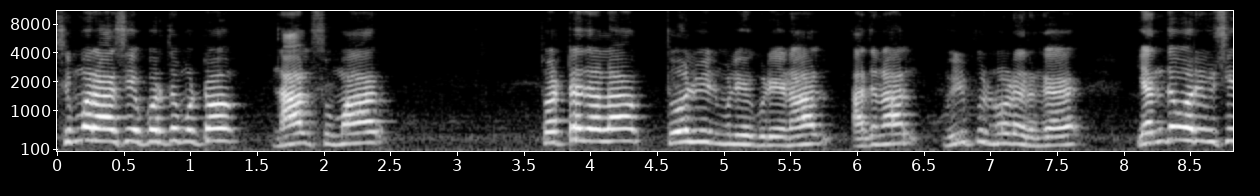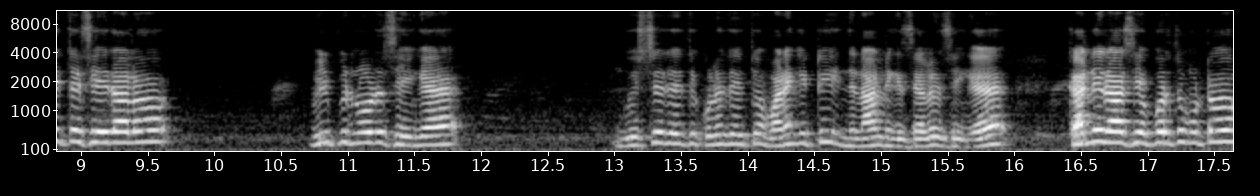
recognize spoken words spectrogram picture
சிம்ம ராசியை பொறுத்த மட்டும் நாள் சுமார் தொட்டதெல்லாம் தோல்வியில் முடியக்கூடிய நாள். அதனால் விழிப்புணர்வோடு இருங்க. எந்த ஒரு விஷயத்தை செய்தாலும் விழிப்புணர்வோடு செய்யுங்க. உங்கள் இஷ்ட தெய்வத்தை குலதெய்வத்தை வணங்கிட்டு இந்த நாள் நீங்கள் செலவு செய்யுங்க. கன்னி ராசியை பொறுத்து மட்டும்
